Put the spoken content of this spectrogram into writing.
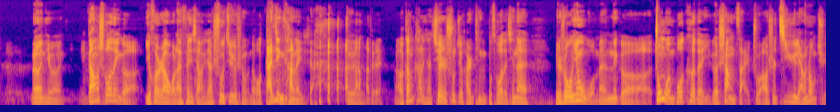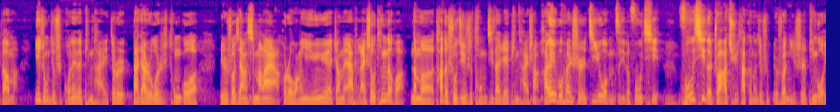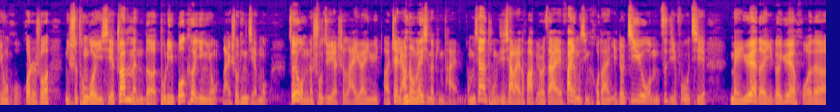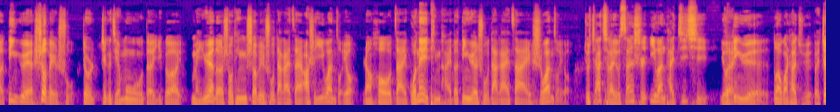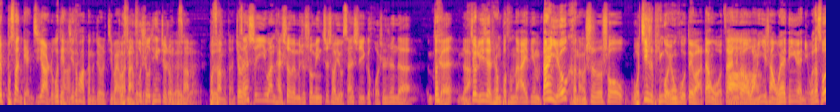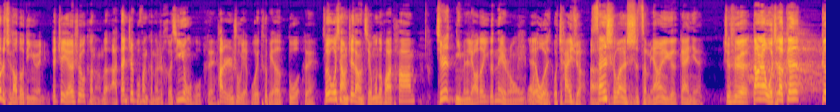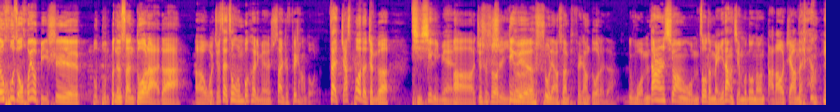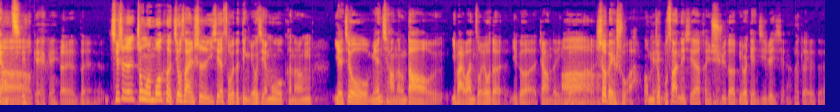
没问题，没问题。你刚刚说那个一会儿让我来分享一下数据什么的，我赶紧看了一下。对对对对然后刚看了一下，确实数据还是挺不错的。现在，比如说，因为我们那个中文播客的一个上载，主要是基于两种渠道嘛，一种就是国内的平台，就是大家如果是通过。比如说像喜马拉雅或者网易云音乐这样的 app 来收听的话，那么它的数据是统计在这些平台上，还有一部分是基于我们自己的服务器。服务器的抓取，它可能就是比如说你是苹果用户，或者说你是通过一些专门的独立播客应用来收听节目，所以我们的数据也是来源于啊、这两种类型的平台。我们现在统计下来的话，比如在泛用型客户端，也就是基于我们自己服务器。每月的一个月活的订阅设备数，就是这个节目的一个每月的收听设备数，大概在二十一万左右。然后在国内平台的订阅数大概在十万左右。就加起来有三十一万台机器有订阅东亚观察局，对，这不算点击啊，如果点击的话，可能就是几百万。就反复收听这种不算嘛对对对不算不算，就是三十一万台设备嘛，就说明至少有三十一个活生生的人，对吧？你就理解成不同的 ID 嘛。当然也有可能是说，我既是苹果用户，对吧？但我在那个哦网易上我也订阅你，我在所有的渠道都订阅你，但这也是有可能的啊。但这部分可能是核心用户，对他的人数也不会特别的多。对，所以我想这档节目的话，它其实你们聊的一个内容，哎，我我我插一句啊，啊三十万是怎么样一个概念？就是当然我知道跟跟忽左忽右比是不不不能算多了，对吧？呃，我觉得在中文播客里面算是非常多了，在 JustPod 的整个体系里面啊啊，就是说是一个订阅数量算非常多了的。我们当然希望我们做的每一档节目都能达到这样的量量级。OK OK，对对对，其实中文播客就算是一些所谓的顶流节目，可能也就勉强能到一百万左右的一个这样的一哦个设备数啊，我们 OK 就不算那些很虚的，比如点击这些。对对对。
